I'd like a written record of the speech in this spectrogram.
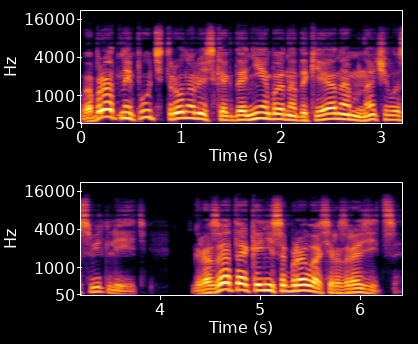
В обратный путь тронулись, когда небо над океаном начало светлеть. Гроза так и не собралась разразиться.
